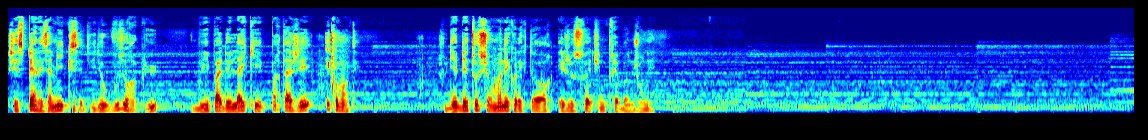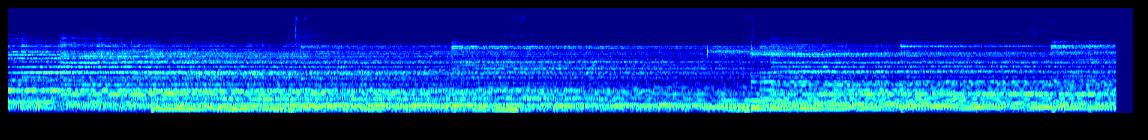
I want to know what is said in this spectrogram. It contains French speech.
J'espère les amis que cette vidéo vous aura plu. N'oubliez pas de liker, partager et commenter. Je vous dis à bientôt sur Money Collector et je vous souhaite une très bonne journée.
